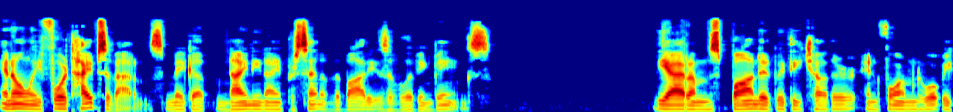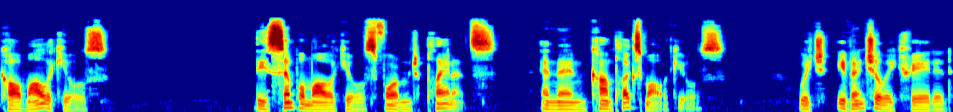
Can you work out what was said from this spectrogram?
And only four types of atoms make up 99% of the bodies of living beings. The atoms bonded with each other and formed what we call molecules. These simple molecules formed planets, and then complex molecules, which eventually created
